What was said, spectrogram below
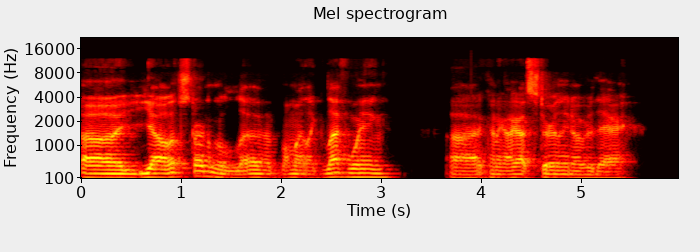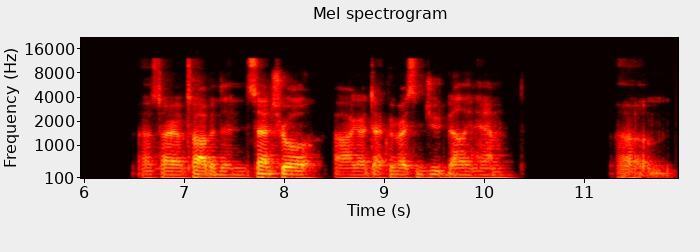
Uh, yeah, let's start on the left on my like left wing. Uh, kind of I got Sterling over there. Uh, sorry, up top, and then central. Uh, I got Declan Rice and Jude Bellingham. Um,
